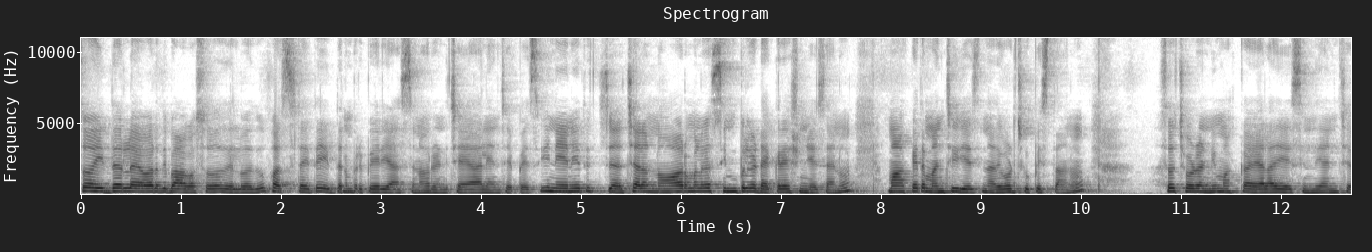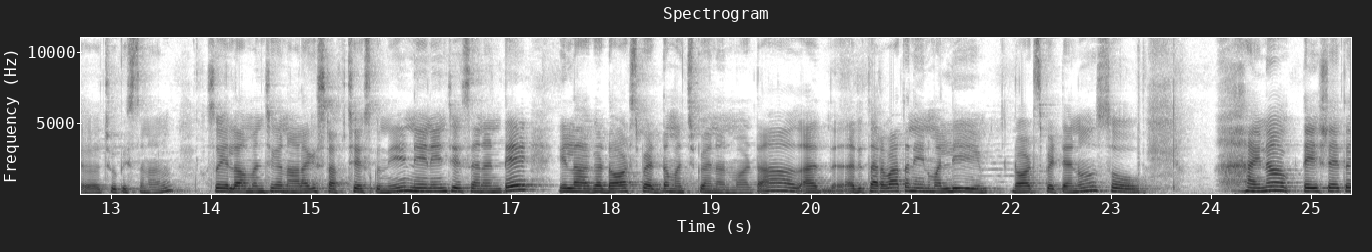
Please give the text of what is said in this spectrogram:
సో ఇద్దరిలో ఎవరిది బాగా వస్తుందో తెలియదు ఫస్ట్ అయితే ఇద్దరం ప్రిపేర్ చేస్తున్నాం. రెండు చేయాలి అని చెప్పేసి. నేనైతే చ- చాలా నార్మల్గా సింపుల్గా డెకరేషన్ చేశాను. మా అక్కయితే మంచిగా చేసింది. అది కూడా చూపిస్తాను. సో చూడండి మా అక్క ఎలా చేసింది అని చూపిస్తున్నాను. సో ఇలా మంచిగా నాలాగే స్టఫ్ చేసుకుంది. నేనేం చేశానంటే ఇలాగ డాట్స్ పెట్టడం మర్చిపోయాను అనమాట అది తర్వాత నేను మళ్ళీ డాట్స్ పెట్టాను. సో అయినా టేస్ట్ అయితే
